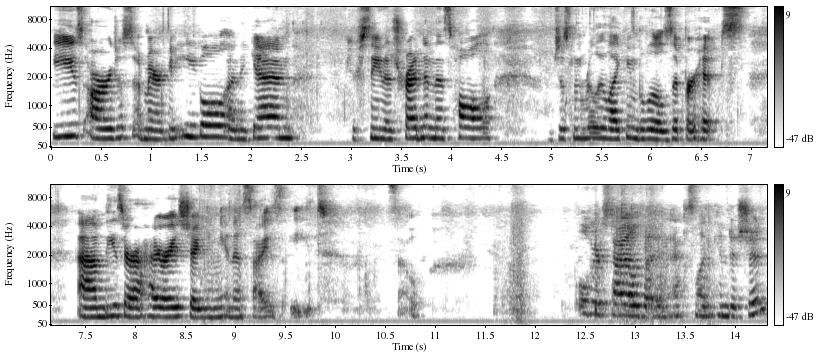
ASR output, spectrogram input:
These are just American Eagle. And again, you're seeing a trend in this haul, I've just been really liking the little zipper hips. Um, these are a high-rise jegging in a size 8 So, older style, but in excellent condition.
